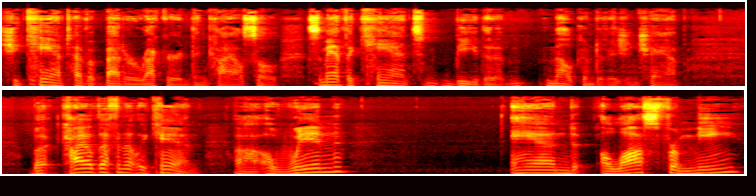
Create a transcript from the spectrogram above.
she can't have a better record than Kyle. So Samantha can't be the Malcolm Division champ. But Kyle definitely can. Uh, a win and a loss from me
